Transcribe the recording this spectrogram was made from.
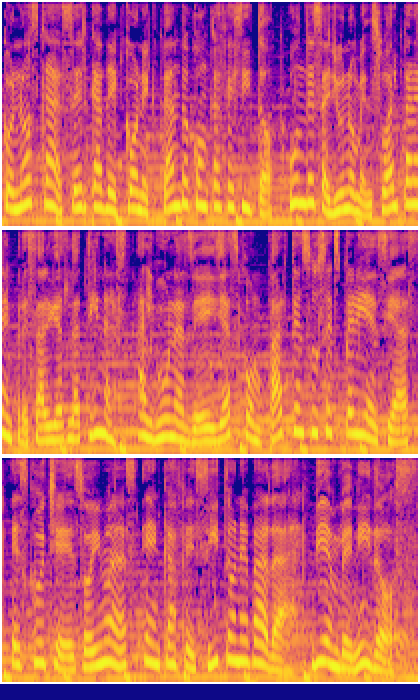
conozca acerca de Conectando con Cafecito, un desayuno mensual para empresarias latinas. Algunas de ellas comparten sus experiencias. Escuche eso y más en Cafecito Nevada. Bienvenidos.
